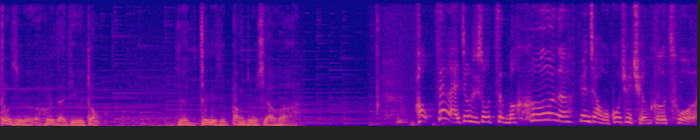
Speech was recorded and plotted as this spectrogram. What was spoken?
肚子会在流动，所以这个是帮助消化。好，再来就是说怎么喝呢？院长，我过去全喝错了。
